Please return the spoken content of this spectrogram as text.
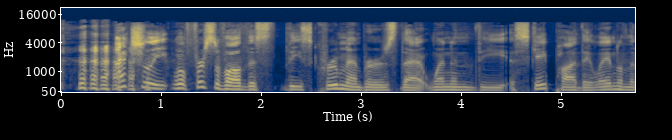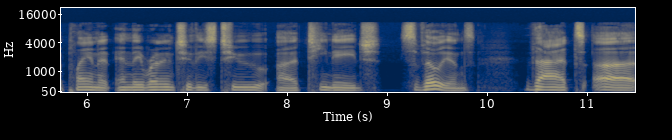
actually, well, first of all, this these crew members that went in the escape pod, they land on the planet and they run into these two uh, teenage civilians that, uh,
